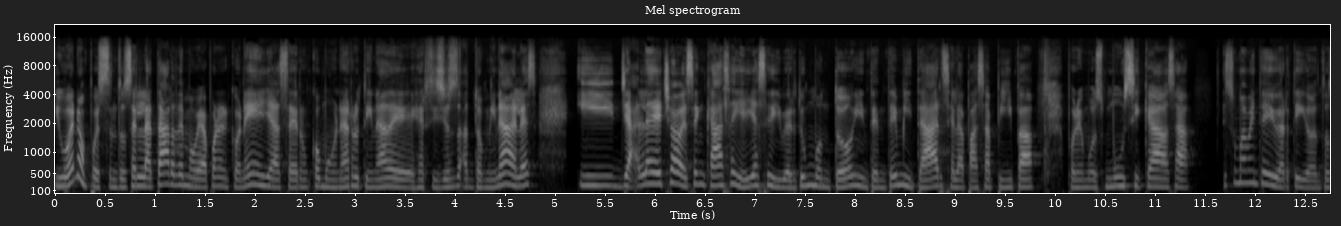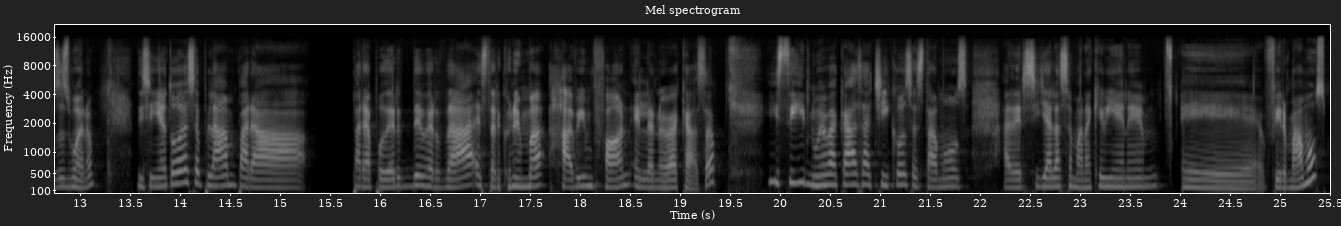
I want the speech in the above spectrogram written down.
Y bueno, pues entonces en la tarde me voy a poner con ella, hacer como una rutina de ejercicios abdominales. Y ya la he hecho a veces en casa y ella se divierte un montón, intenta imitar, se la pasa pipa, ponemos música, o sea, es sumamente divertido. Entonces, bueno, diseñé todo ese plan para para poder de verdad estar con Emma having fun en la nueva casa. Y sí, nueva casa, chicos, estamos a ver si ya la semana que viene eh, firmamos.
